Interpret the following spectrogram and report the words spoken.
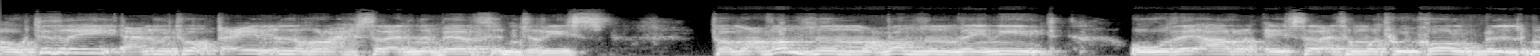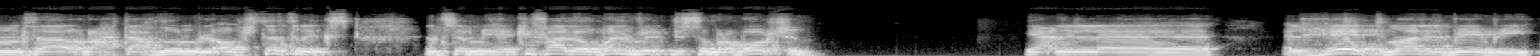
أو تدري يعني متوقعين إنه راح يصير عندنا birth injuries فمعظمهم معظمهم they need و they are يصير عندهم what we call راح تاخذون بال obstetrics نسميها cephalopelvic disproportion يعني ال- ال head مال ال baby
